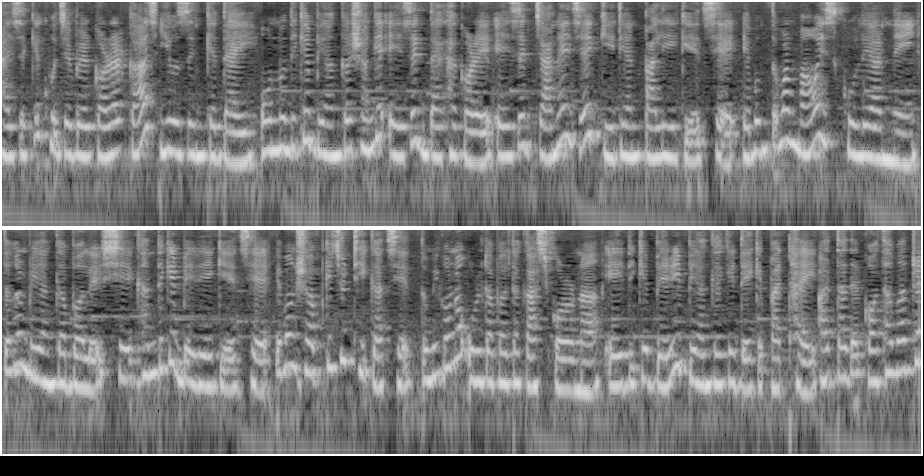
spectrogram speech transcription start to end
আইজ্যাককে খুঁজে বের করার কাজ ইউজিনকে দেয়। অন্যদিকে বিয়াঙ্কার সঙ্গে এইজেক দেখা করে। এইজেক জানায় যে গিডিয়ান পালিয়ে গিয়েছে এবং তোমার মাও স্কুলে আর নেই। তখন বিয়াঙ্কা বলে, সে এখান থেকে বেরিয়ে গিয়েছে এবং সবকিছু ঠিক আছে। তুমি কোনো উল্টাপাল্টা কাজ করো না। এইদিকে বেরি বিয়াঙ্কাকে ডেকে পাঠায়। আর তাদের কথাবার্তা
